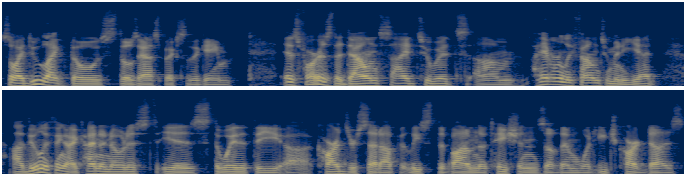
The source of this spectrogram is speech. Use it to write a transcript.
So I do like those those aspects of the game. As far as the downside to it, um, I haven't really found too many yet. Uh, the only thing I kind of noticed is the way that the uh, cards are set up, at least the bottom notations of them, what each card does.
